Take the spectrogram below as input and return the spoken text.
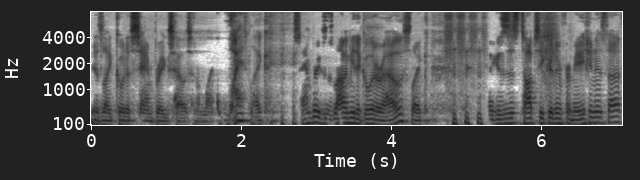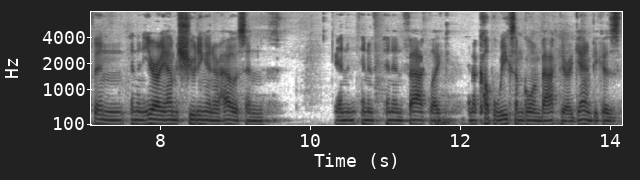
is like go to Sam Briggs' house. And I'm like, what? Like Sam Briggs is allowing me to go to her house? Like, like is this top secret information and stuff? And, and then here I am shooting in her house and, and, and, and in fact, like in a couple weeks, I'm going back there again because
